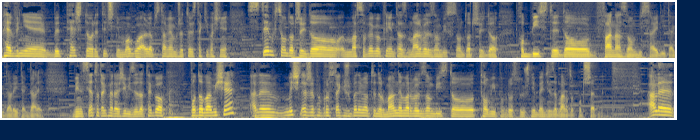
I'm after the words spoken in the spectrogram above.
pewnie by też teoretycznie mogło, ale obstawiam, że to jest taki właśnie z tym chcą dotrzeć do masowego klienta, z Marvel Zombies chcą dotrzeć do hobbysty, do fana Zombicide i tak dalej, i tak dalej. Więc ja to tak na razie widzę, dlatego podoba mi się, ale myślę, że po prostu jak już będę miał te normalne Marvel Zombies, to to mi po prostu już nie będzie za bardzo potrzebne. Ale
